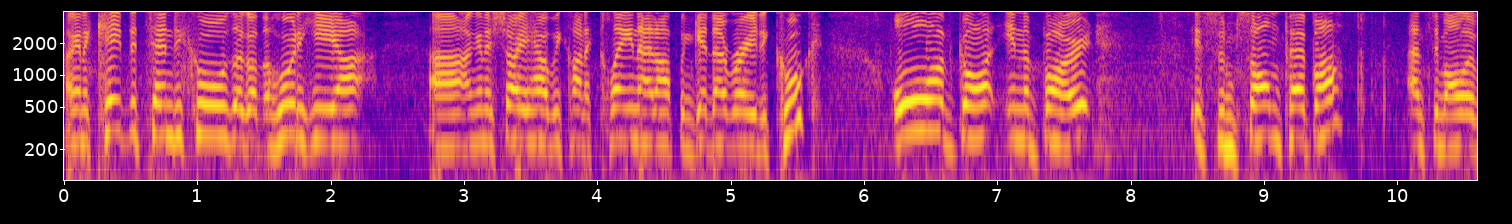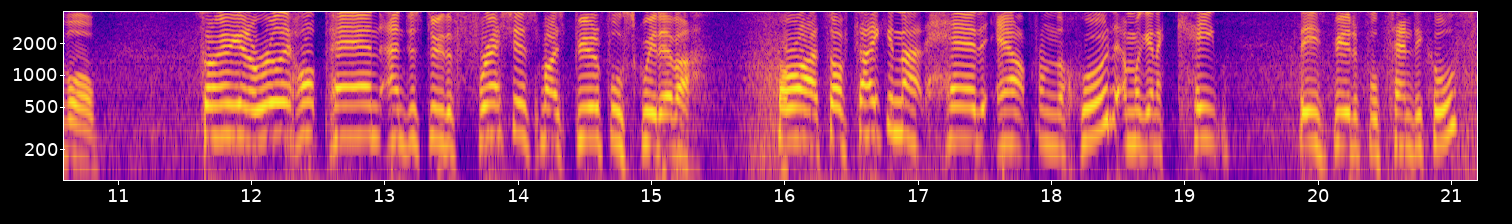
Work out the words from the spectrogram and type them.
I'm going to keep the tentacles. I got the hood here. Uh, I'm going to show you how we kind of clean that up and get that ready to cook. All I've got in the boat is some salt and pepper and some olive oil. So I'm to get a really hot pan and just do the freshest, most beautiful squid ever. All right, so I've taken that head out from the hood and we're gonna keep these beautiful tentacles.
